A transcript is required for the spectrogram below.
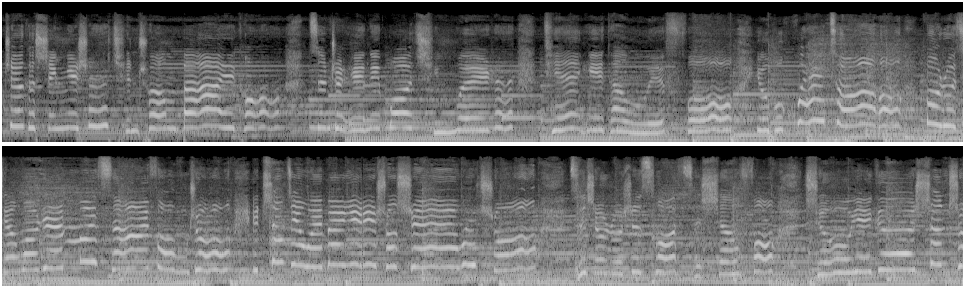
这颗心已是千疮百孔。怎知与你薄情为刃，添一道裂缝，又不回头。不如将往日埋在风中，以长剑，此生若是错再相逢，就一个善终。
